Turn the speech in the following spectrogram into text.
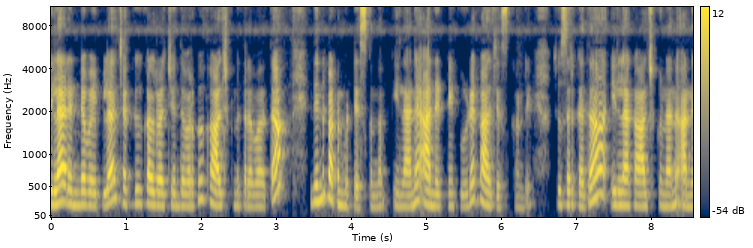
ఇలా రెండో వైపులా చక్కగా కలర్ వచ్చేంత వరకు కాల్చుకున్న తర్వాత దీన్ని పక్కన పెట్టేసుకుందాం. ఇలానే అన్నిటినీ కూడా కాల్చేసుకోండి. చూసారు కదా? ఇలా కాల్చుకున్నాను అన్న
